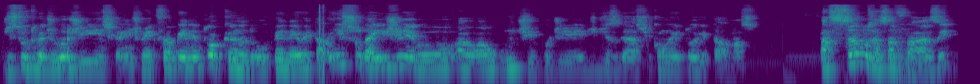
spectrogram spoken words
de, estrutura de logística, a gente meio que foi aprendendo trocando o pneu e tal, isso daí gerou algum tipo de, de desgaste com o leitor e tal. Nós passamos essa hum. fase,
